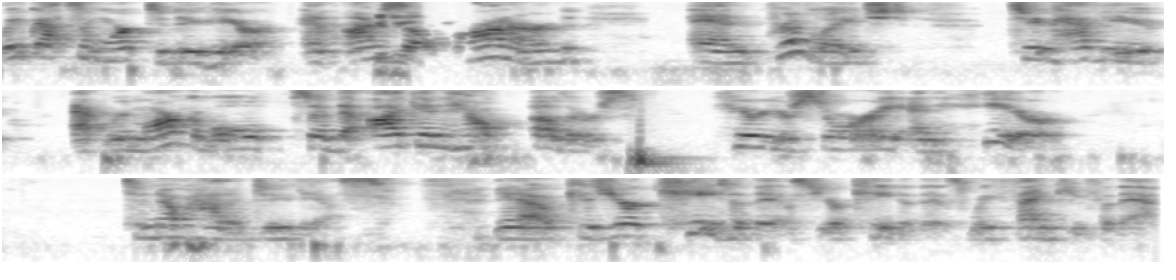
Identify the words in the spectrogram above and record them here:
we've got some work to do here. And I'm so honored and privileged to have you at Remarkable so that I can help others hear your story and hear to know how to do this. You know, because you're key to this. You're key to this. We thank you for that.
